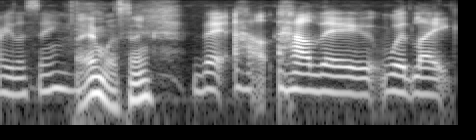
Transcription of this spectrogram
are you listening? I am listening. they how how they would like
